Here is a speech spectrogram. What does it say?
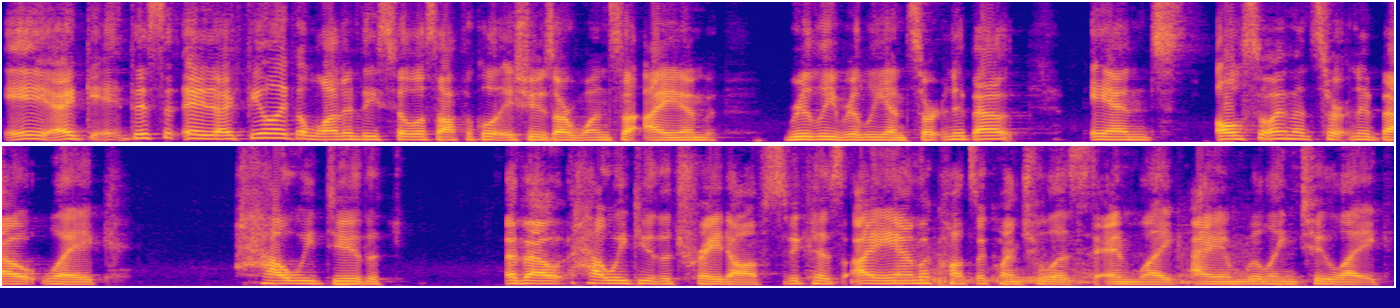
it, I, this, I feel like a lot of these philosophical issues are ones that I am really, really uncertain about. And also, I'm uncertain about like how we do the about how we do the trade-offs because I am a consequentialist and like I am willing to like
